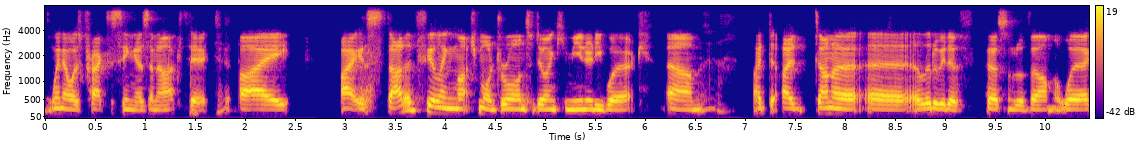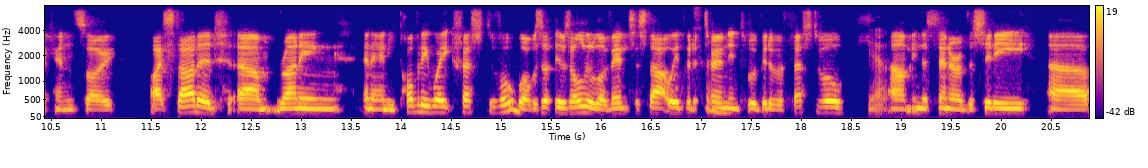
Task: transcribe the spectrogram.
when I was practicing as an architect. I I started feeling much more drawn to doing community work. Um. I, I'd done a, a, a, little bit of personal development work, and so I started um, running an anti-poverty week festival. Well, it was a, it was a little event to start with, but it turned into a bit of a festival yeah. um, in the center of the city uh,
